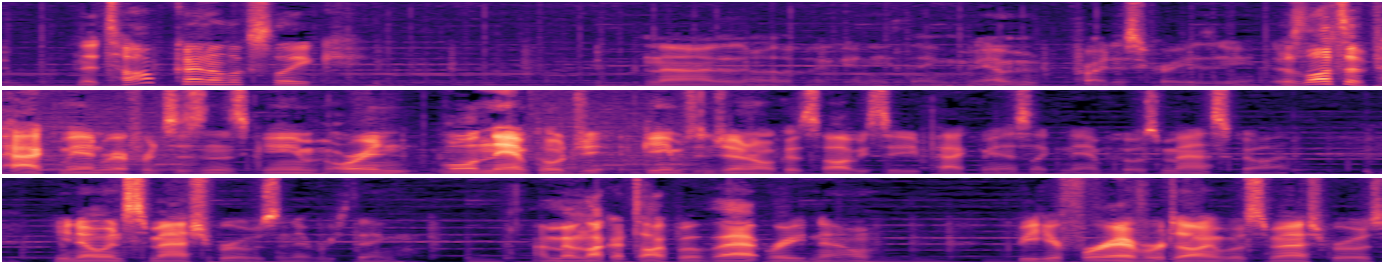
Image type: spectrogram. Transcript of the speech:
And the top kind of looks like... Nah, it doesn't really look like anything. Yeah, I'm probably just crazy. There's lots of Pac-Man references in this game. Or in, well, Namco games in general. Because obviously Pac-Man is like Namco's mascot. You know, in Smash Bros. and everything. I mean, I'm not to talk about that right now. Be here forever talking about Smash Bros.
